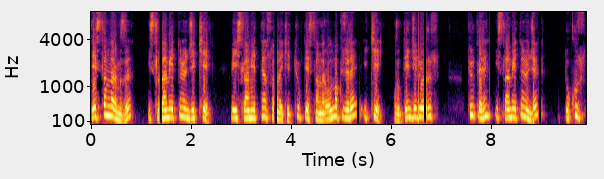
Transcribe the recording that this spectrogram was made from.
Destanlarımızı İslamiyet'ten önceki ve İslamiyet'ten sonraki Türk destanları olmak üzere iki grupta inceliyoruz. Türklerin İslamiyet'ten önce 9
